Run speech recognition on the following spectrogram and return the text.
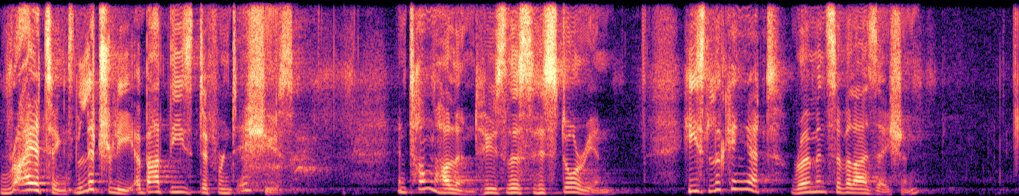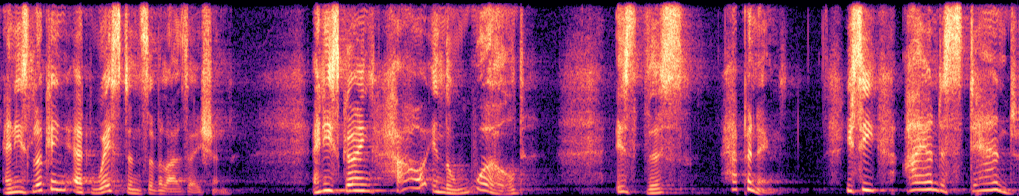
rioting, literally, about these different issues. And Tom Holland, who's this historian, he's looking at Roman civilization and he's looking at Western civilization. And he's going, How in the world is this happening? You see, I understand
